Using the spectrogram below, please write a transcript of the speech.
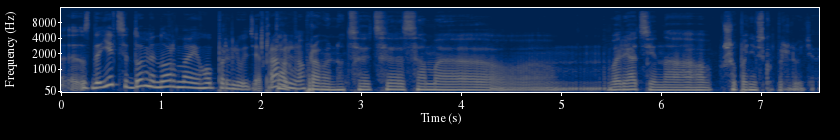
е, здається домінорна його прелюдія. Правильно? Так, правильно, це це саме е, варіації на Шопанівську прелюдію.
